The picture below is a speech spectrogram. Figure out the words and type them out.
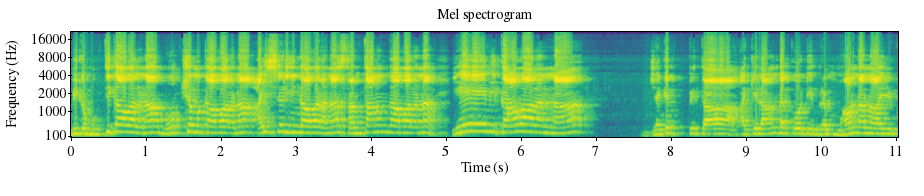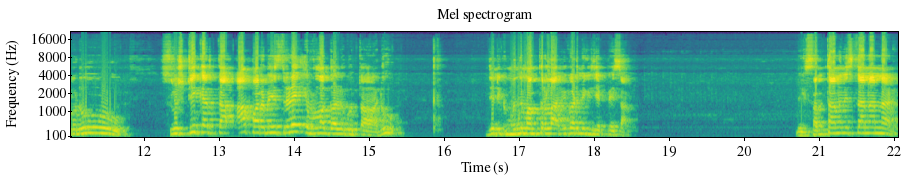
మీకు ముక్తి కావాలన్నా మోక్షము కావాలన్నా ఐశ్వర్యం కావాలన్నా సంతానం కావాలన్నా ఏమి కావాలన్నా జగత్పిత అఖిలాండ కోటి బ్రహ్మాండ నాయకుడు సృష్టికర్త ఆ పరమేశ్వరుడే ఇవ్వగలుగుతాడు. దీనికి ముందు మంత్రంలో అవి కూడా మీకు చెప్పేశాను మీకు సంతానం ఇస్తానన్నాడు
